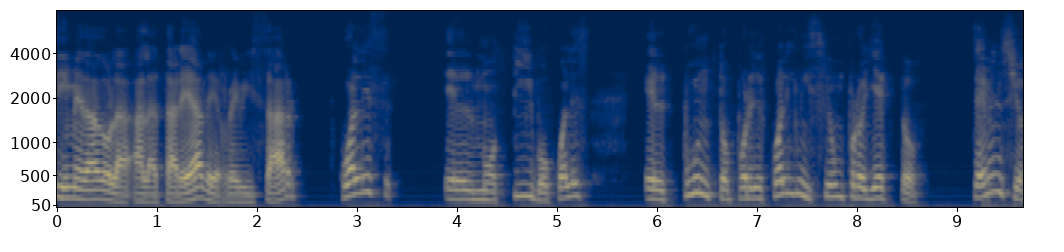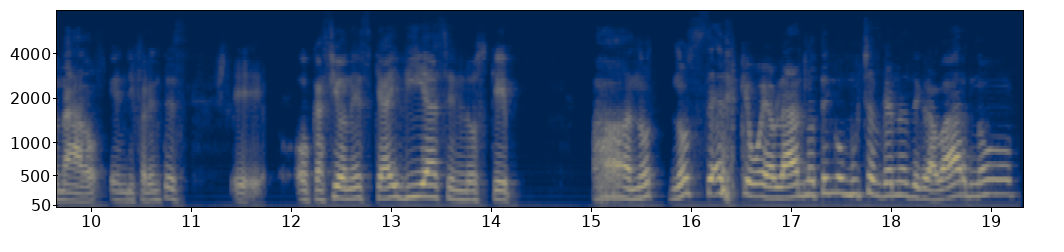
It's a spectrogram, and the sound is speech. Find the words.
sí me he dado la, a la tarea de revisar cuál es el motivo, cuál es el punto por el cual inicié un proyecto te he mencionado en diferentes eh, ocasiones que hay días en los que ah, no, no sé de qué voy a hablar, no tengo muchas ganas de grabar, no,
